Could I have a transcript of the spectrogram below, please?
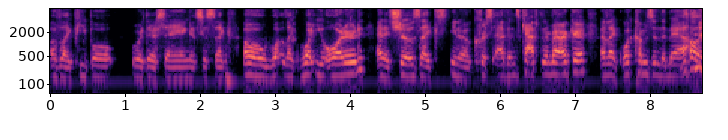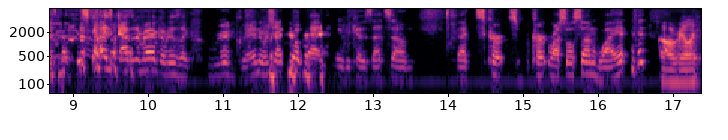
of like people what they're saying. It's just like, oh, what like what you ordered, and it shows like you know Chris Evans Captain America, and like what comes in the mail. It's like this guy's Captain America. It is like weird grin, which I feel bad to me because that's um that's Kurt Kurt Russell's son Wyatt. oh, really?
